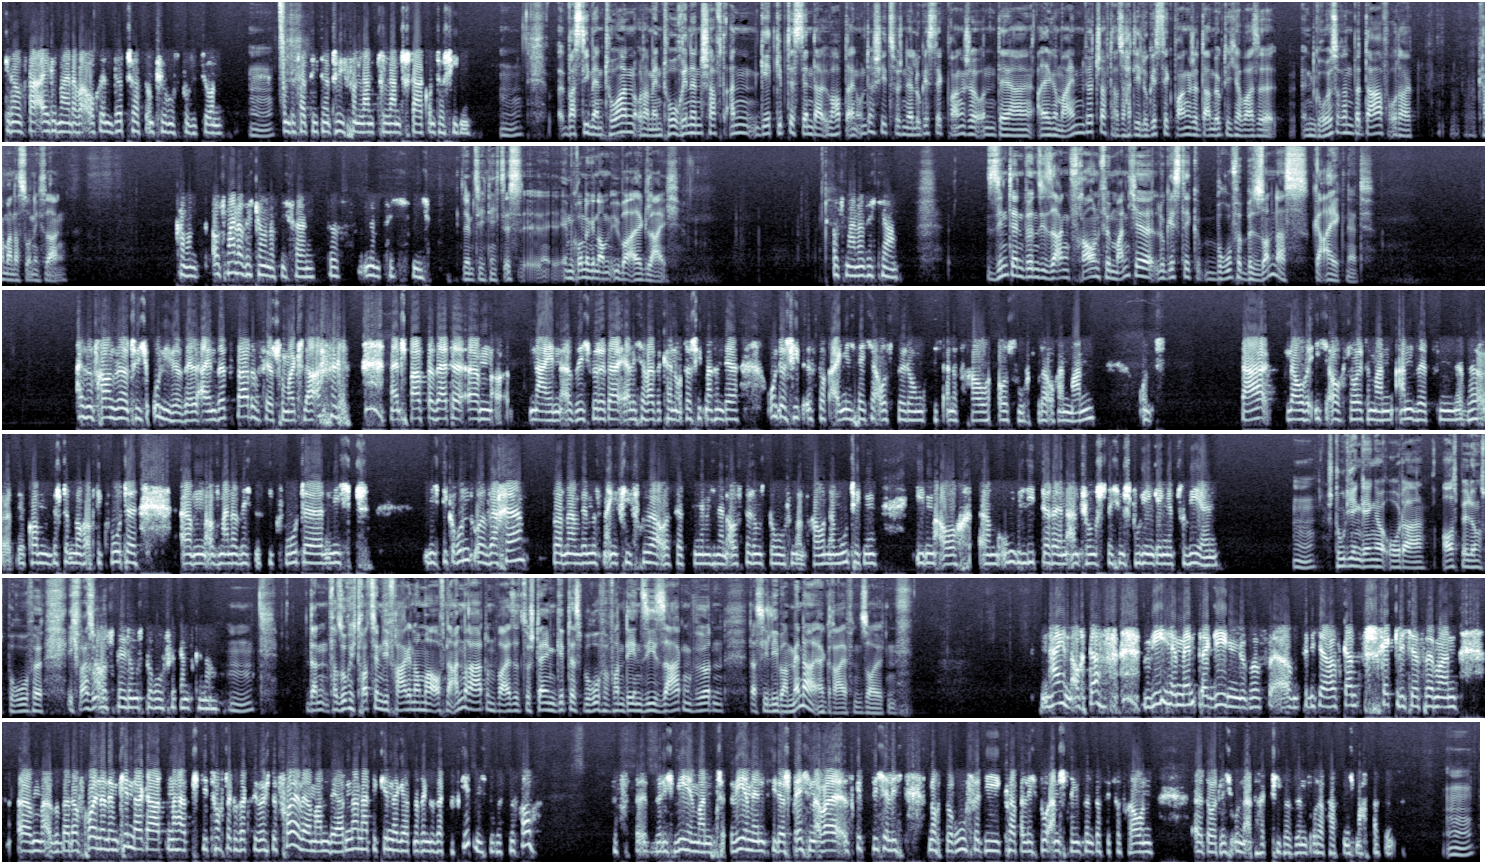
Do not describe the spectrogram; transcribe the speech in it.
Genau, es war allgemein, aber auch in Wirtschaft und Führungspositionen. Mhm. Und das hat sich natürlich von Land zu Land stark unterschieden. Mhm. Was die Mentoren oder Mentorinnenschaft angeht, gibt es denn da überhaupt einen Unterschied zwischen der Logistikbranche und der allgemeinen Wirtschaft? Also hat die Logistikbranche da möglicherweise einen größeren Bedarf oder kann man das so nicht sagen? Kann man, aus meiner Sicht kann man das nicht sagen. Das nimmt sich nichts. Nimmt sich nichts. Ist äh, im Grunde genommen überall gleich. Aus meiner Sicht ja. Sind denn, würden Sie sagen, Frauen für manche Logistikberufe besonders geeignet? Also Frauen sind natürlich universell einsetzbar, das ist ja schon mal klar. nein, Spaß beiseite. Ähm, nein, also ich würde da ehrlicherweise keinen Unterschied machen. Der Unterschied ist doch eigentlich, welche Ausbildung sich eine Frau aussucht oder auch ein Mann. Und da glaube ich auch, sollte man ansetzen. Wir kommen bestimmt noch auf die Quote. Ähm, aus meiner Sicht ist die Quote nicht, nicht die Grundursache sondern wir müssen eigentlich viel früher aussetzen, nämlich in den Ausbildungsberufen und Frauen ermutigen, eben auch ähm, unbeliebtere, in Anführungsstrichen, Studiengänge zu wählen. Mhm. Studiengänge oder Ausbildungsberufe. Ich war so Ausbildungsberufe, ganz genau. Mhm. Dann versuche ich trotzdem die Frage nochmal auf eine andere Art und Weise zu stellen. Gibt es Berufe, von denen Sie sagen würden, dass sie lieber Männer ergreifen sollten? Nein, auch das vehement dagegen. Das ist, äh, finde ich ja was ganz Schreckliches, wenn man, ähm, also bei der Freundin im Kindergarten hat die Tochter gesagt, sie möchte Feuerwehrmann werden. Dann hat die Kindergärtnerin gesagt, das geht nicht, du bist eine Frau. Das äh, würde ich vehement, vehement widersprechen. Aber es gibt sicherlich noch Berufe, die körperlich so anstrengend sind, dass sie für Frauen äh, deutlich unattraktiver sind oder fast nicht machbar sind. Mhm.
